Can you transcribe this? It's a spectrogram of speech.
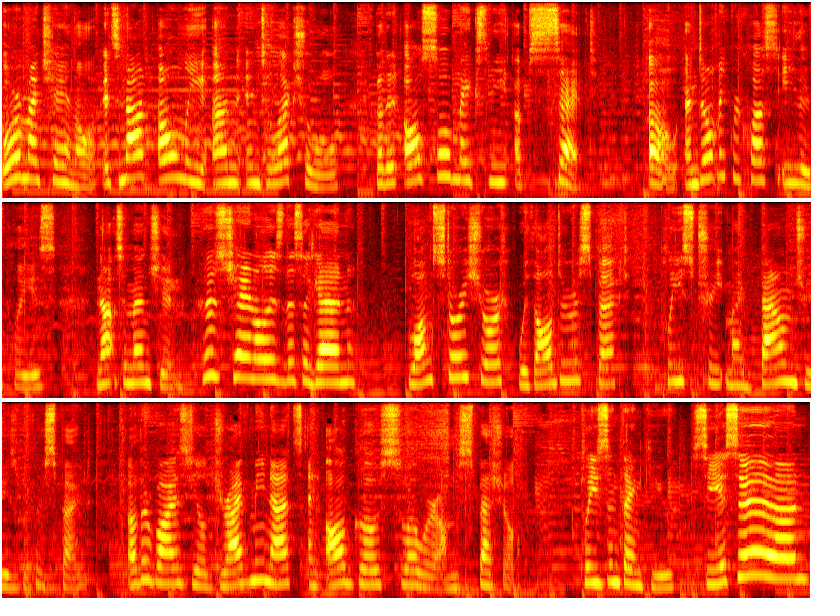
or my channel. It's not only unintellectual, but it also makes me upset. Oh, and don't make requests either, please. Not to mention, whose channel is this again? Long story short, with all due respect, please treat my boundaries with respect. Otherwise, you'll drive me nuts and I'll go slower on the special. Please and thank you. See you soon!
